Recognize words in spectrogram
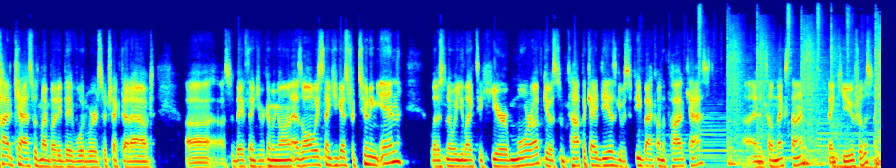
podcast with my buddy Dave Woodward. So check that out. Uh, so Dave, thank you for coming on. As always, thank you guys for tuning in. Let us know what you'd like to hear more of. Give us some topic ideas. Give us feedback on the podcast. Uh, and until next time, thank you for listening.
